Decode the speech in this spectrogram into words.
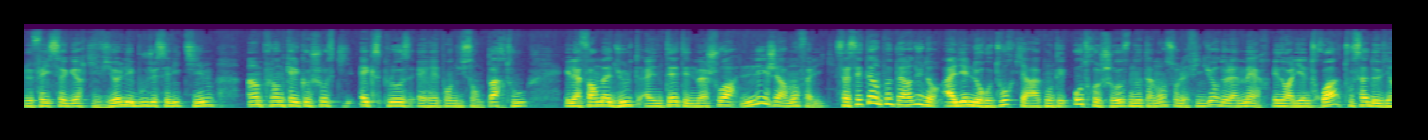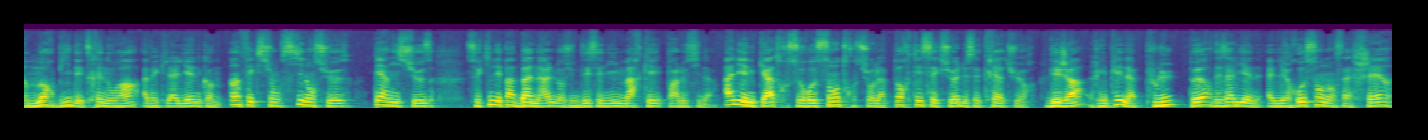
Le facehugger qui viole les bouches de ses victimes, implante quelque chose qui explose et répand du sang partout, et la forme adulte a une tête et une mâchoire légèrement phalliques. Ça s'était un peu perdu dans Alien le Retour qui a raconté autre chose, notamment sur la figure de la mère. Et dans Alien 3, tout ça devient morbide et très noir, avec l'alien comme infection silencieuse, pernicieuse, ce qui n'est pas banal dans une décennie marquée par le sida. Alien 4 se recentre sur la portée sexuelle de cette créature. Déjà, Ripley n'a plus peur des aliens, elle les ressent dans sa chair,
